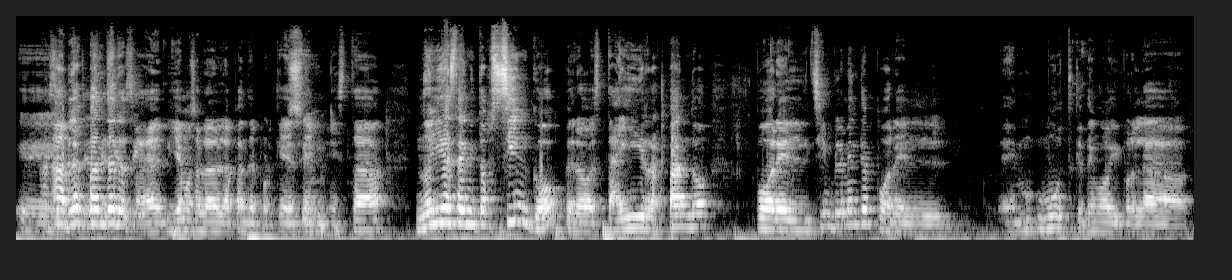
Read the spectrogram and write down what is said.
eh, Ah, Ah, sí, Black Panther, sí, sí. eh, ya hemos hablado de Black Panther porque Sí. es- está, no llega a estar en mi top 5, pero está ahí raspando por el, simplemente por el eh, mood que tengo hoy, por la,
